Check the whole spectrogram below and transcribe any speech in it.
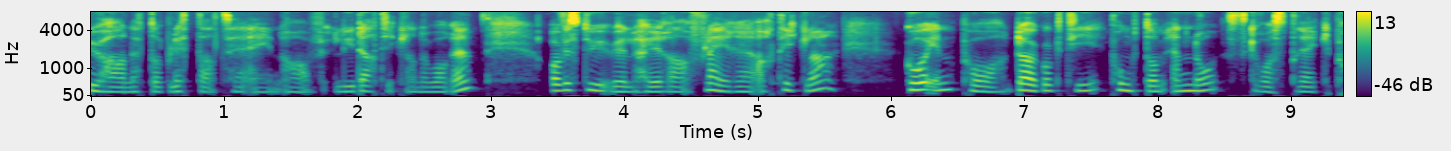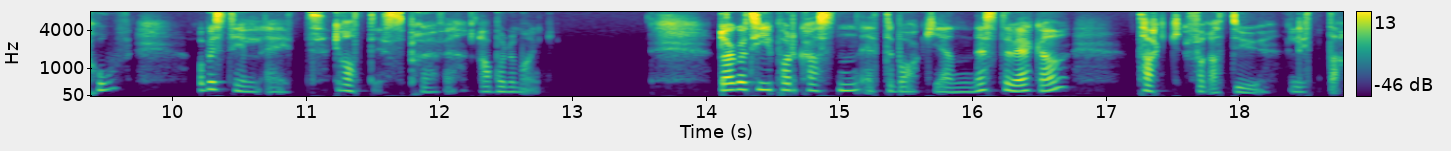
Du har nettopp lytta til en av lydartiklene våre. Og hvis du vil høre flere artikler, gå inn på dagogtid.no prov og bestill et gratis prøveabonnement. Dag og Tid-podkasten er tilbake igjen neste uke. Takk for at du lytta.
